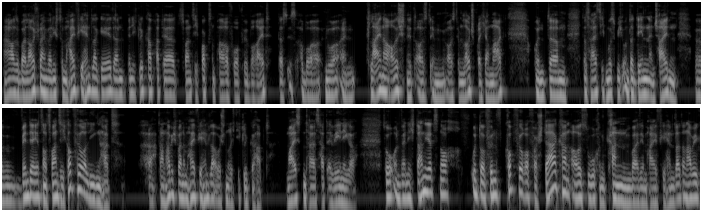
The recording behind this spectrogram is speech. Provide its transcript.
also bei Lautsprechern, wenn ich zum HiFi-Händler gehe, dann, wenn ich Glück habe, hat er 20 Boxenpaare vorführbereit. Das ist aber nur ein kleiner Ausschnitt aus dem, aus dem Lautsprechermarkt. Und ähm, das heißt, ich muss mich unter denen entscheiden. Äh, wenn der jetzt noch 20 Kopfhörer liegen hat, äh, dann habe ich bei einem HiFi-Händler aber schon richtig Glück gehabt. Meistenteils hat er weniger. So, und wenn ich dann jetzt noch unter fünf Kopfhörerverstärkern aussuchen kann bei dem HiFi-Händler, dann habe ich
